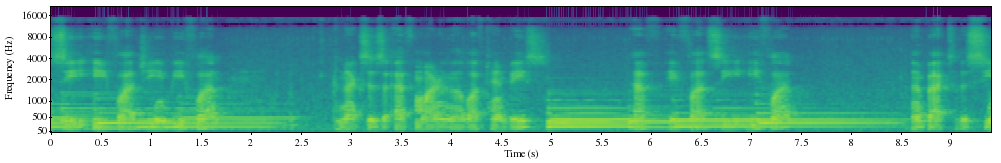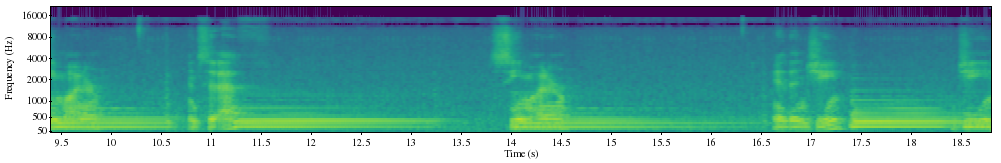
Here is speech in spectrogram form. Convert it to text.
C, E flat, G, and B flat. Next is F minor in the left hand bass, F, A flat, C, E flat, then back to the C minor into F, C minor, and then G, G,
